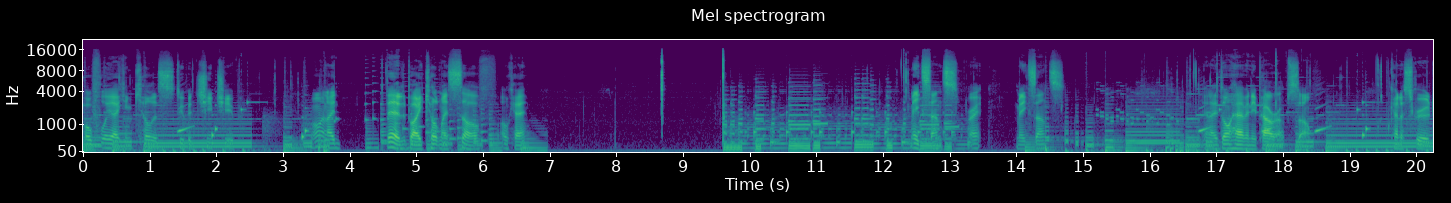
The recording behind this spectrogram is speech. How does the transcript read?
Hopefully I can kill this stupid Cheep Cheep. Oh, and I did, but I killed myself. Okay. Makes sense, right? Makes sense. And I don't have any power-ups, so I'm kind of screwed.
